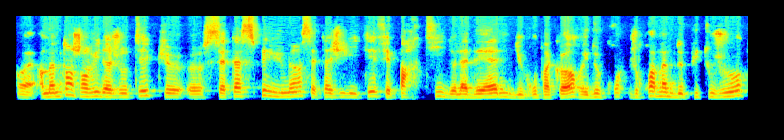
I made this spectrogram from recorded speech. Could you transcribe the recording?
En même temps, j'ai envie d'ajouter que euh, cet aspect humain, cette agilité fait partie de l'ADN du groupe Accor et je crois même depuis toujours.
